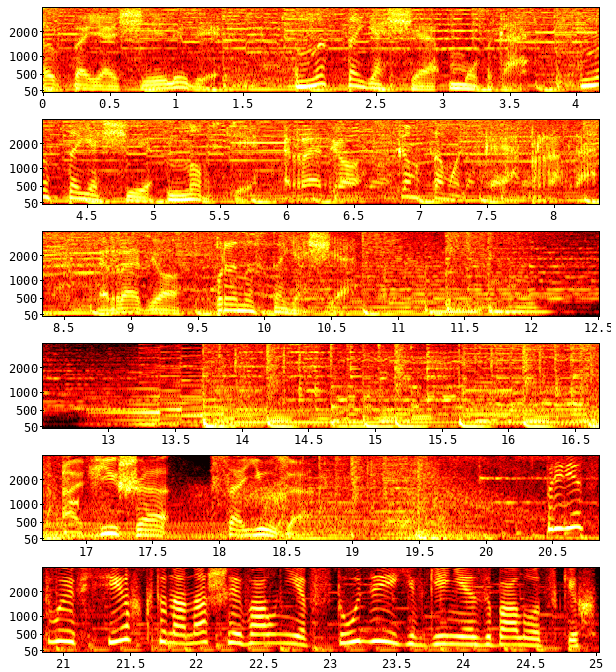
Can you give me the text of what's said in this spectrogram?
Настоящие люди. Настоящая музыка. Настоящие новости. Радио «Комсомольская правда». Радио про настоящее. Афиша «Союза». Приветствую всех, кто на нашей волне в студии Евгения Заболоцких.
